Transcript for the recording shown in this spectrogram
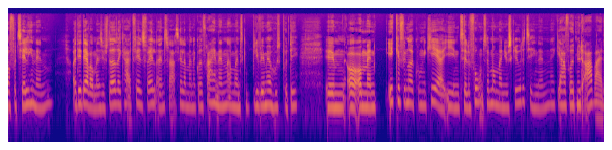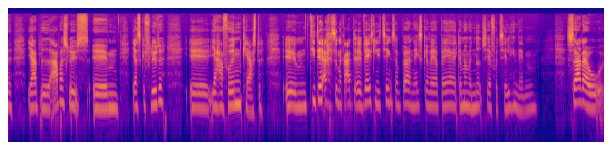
at fortælle hinanden. Og det er der, hvor man jo stadigvæk har et fælles forældreansvar, selvom man er gået fra hinanden, og man skal blive ved med at huske på det. Øhm, og om man ikke kan finde ud af at kommunikere i en telefon, så må man jo skrive det til hinanden. Ikke? Jeg har fået et nyt arbejde, jeg er blevet arbejdsløs, øhm, jeg skal flytte, øh, jeg har fået en kæreste. Øhm, de der sådan ret øh, væsentlige ting, som børn ikke skal være bag af, dem er man nødt til at fortælle hinanden så er der jo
